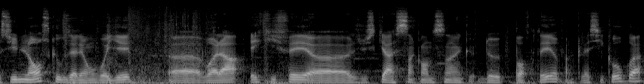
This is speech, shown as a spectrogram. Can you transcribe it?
c'est une lance que vous allez envoyer, euh, voilà, et qui fait euh, jusqu'à 55 de portée, enfin classico quoi,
